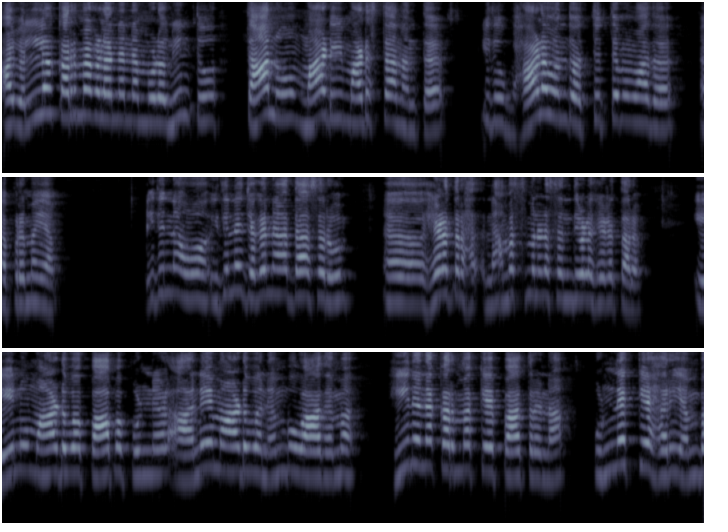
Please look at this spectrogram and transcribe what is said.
ಅವೆಲ್ಲ ಕರ್ಮಗಳನ್ನು ನಮ್ಮೊಳಗೆ ನಿಂತು ತಾನು ಮಾಡಿ ಮಾಡಿಸ್ತಾನಂತ ಇದು ಬಹಳ ಒಂದು ಅತ್ಯುತ್ತಮವಾದ ಪ್ರಮೇಯ. ಇದನ್ನ ಇದನ್ನೇ ಜಗನ್ನಾಥದಾಸರು ಹೇಳ್ತಾರ ನಾಮಸ್ಮರಣ ಸಂಧಿಯೊಳಗೆ ಹೇಳ್ತಾರ. ಏನು ಮಾಡುವ ಪಾಪ ಪುಣ್ಯ ಆನೆ ಮಾಡುವನೆಂಬುವಾದಮ ಹೀನನ ಕರ್ಮಕ್ಕೆ ಪಾತ್ರನ, ಪುಣ್ಯಕ್ಕೆ ಹರಿ ಎಂಬ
